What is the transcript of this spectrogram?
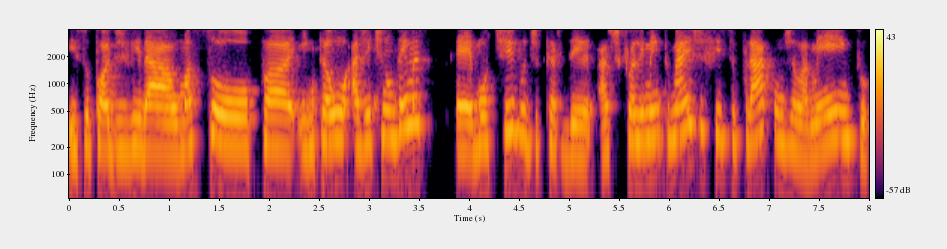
isso pode virar uma sopa. Então, a gente não tem mais é, motivo de perder. Acho que o alimento mais difícil para congelamento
